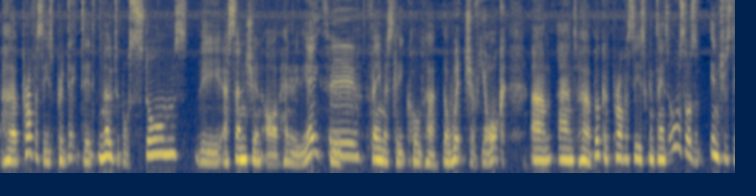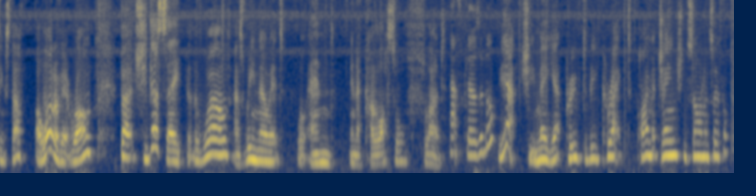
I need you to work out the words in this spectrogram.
Her prophecies predicted notable storms, the ascension of Henry VIII, who famously called her the Witch of York, um, and her book of prophecies contains all sorts of interesting stuff, a lot of it wrong, but she does say that the world as we know it will end in a colossal flood. That's plausible. Yeah, she may yet prove to be correct. Climate change and so on and so forth.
